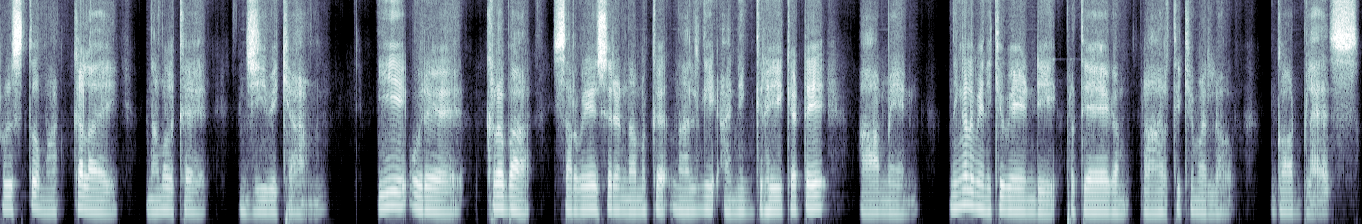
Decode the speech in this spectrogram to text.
ക്രിസ്തു മക്കളായി നമ്മൾക്ക് ജീവിക്കാം. ഈ ഒരു കൃപ സർവേശ്വരൻ നമുക്ക് നൽകി അനുഗ്രഹിക്കട്ടെ. ആമേൻ. നിങ്ങളും എനിക്ക് വേണ്ടി പ്രത്യേകം പ്രാർത്ഥിക്കുമല്ലോ. ഗോഡ് ബ്ലെസ്.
